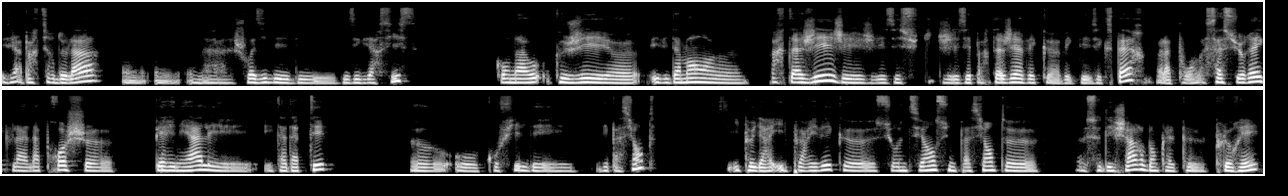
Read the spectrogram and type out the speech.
Et à partir de là, on, a choisi des, exercices qu'on a, que j'ai évidemment partagés, je, les ai, je les ai partagés avec, avec des experts, voilà, pour s'assurer que la, l'approche euh, périnéale est, est adaptée euh, au profil des, des patientes. Il peut, y a, il peut arriver que sur une séance, une patiente euh, se décharge, donc elle peut pleurer.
